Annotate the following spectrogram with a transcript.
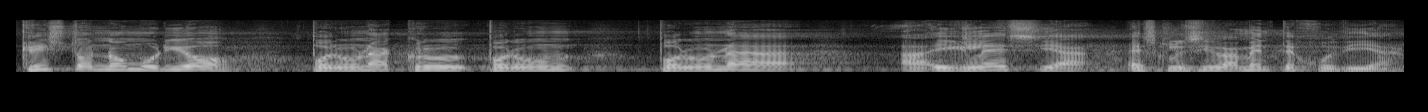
Cristo no murió por una cruz, por, un, por una ah, iglesia exclusivamente judía.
